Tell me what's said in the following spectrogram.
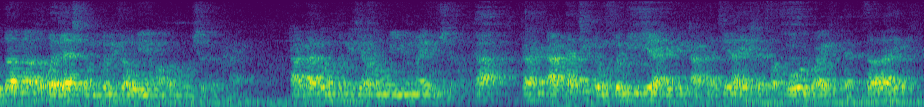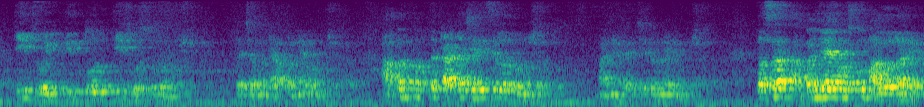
उदाहरणार्थ बजाज कंपनीचा ओईएम आपण होऊ शकत नाही. टाटा कंपनीची आपण ओईएम नाही होऊ शकत का? कारण टाटाची कंपनी जी आहे ती टाटाची आहे त्याचा ओव्हर वाईट त्यांचाच आहे. तीच व्यक्ती तो तीच वस्तू बनवू शकतो. त्याच्यामध्ये आपण नाही बनवू शकत. आपण फक्त टाटाचे रिसेलर बनवू शकतो. मॅन्युफॅक्चरर नाही बनवू शकत. तसं आपण ज्या या वस्तू मागवणार आहे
